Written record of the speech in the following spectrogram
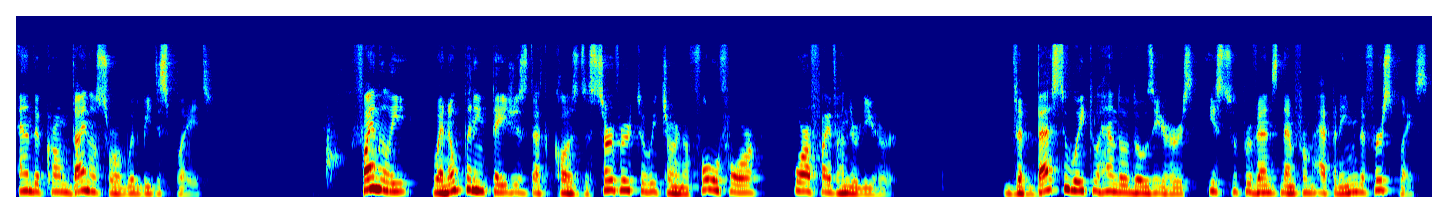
and the Chrome dinosaur would be displayed. Finally, when opening pages that cause the server to return a 404 or a 500 error. The best way to handle those errors is to prevent them from happening in the first place.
